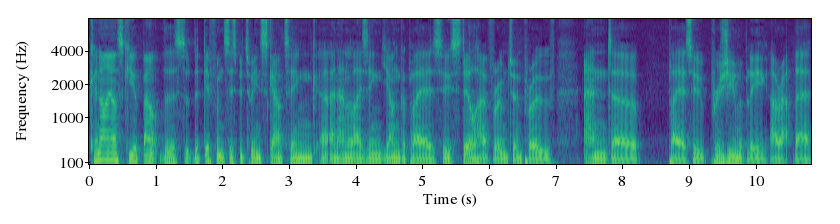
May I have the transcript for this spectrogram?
can I ask you about the the differences between scouting uh, and analysing younger players who still have room to improve, and uh, players who presumably are at their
